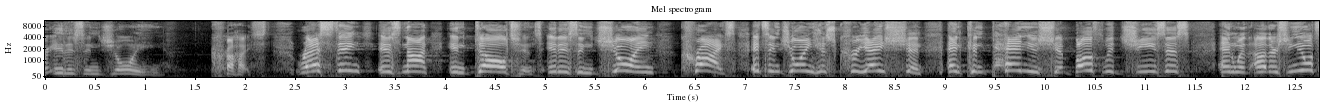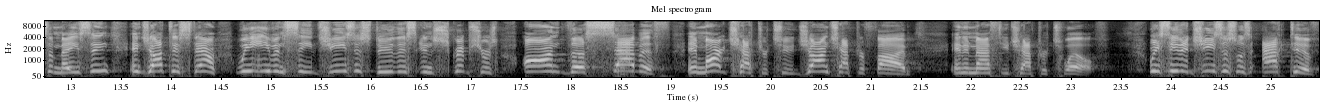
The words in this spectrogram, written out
it is enjoying. Christ. Resting is not indulgence, it is enjoying Christ. It's enjoying His creation and companionship, both with Jesus and with others. You know what's amazing? And jot this down. We even see Jesus do this in scriptures on the Sabbath in Mark chapter 2, John chapter 5, and in Matthew chapter 12. We see that Jesus was active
